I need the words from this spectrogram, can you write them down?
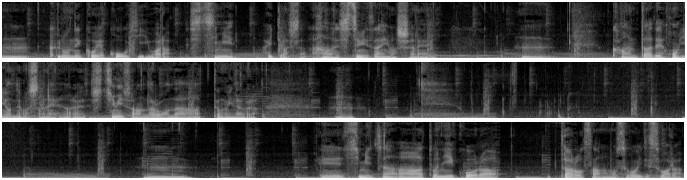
うん。黒猫やコーヒー、わら、七味入ってました。あ、七味さんいましたね。うん。カウンターで本読んでましたね。あれ、七味さんだろうなって思いながら。うん。うん。えー、清水さん、あ、あとニコラ・ダロさんもすごいです、わら。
